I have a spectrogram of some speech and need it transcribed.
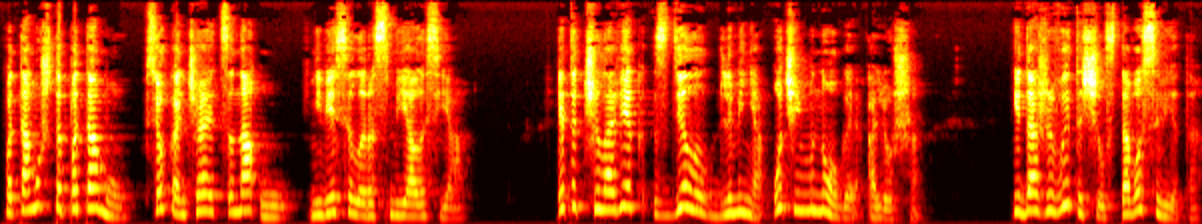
Потому что потому. Все кончается на «у», — невесело рассмеялась я. Этот человек сделал для меня очень многое, Алеша. И даже вытащил с того света.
